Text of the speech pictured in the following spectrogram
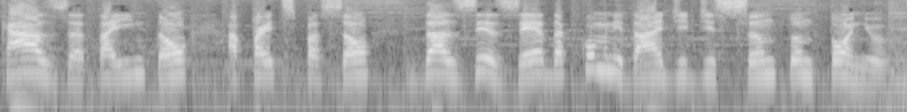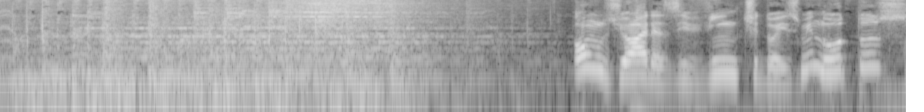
casa. Tá aí então a participação da Zezé da comunidade de Santo Antônio. 11 horas e 22 minutos.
